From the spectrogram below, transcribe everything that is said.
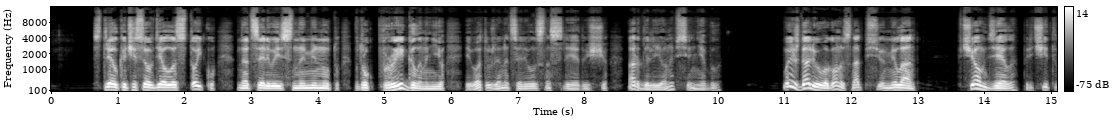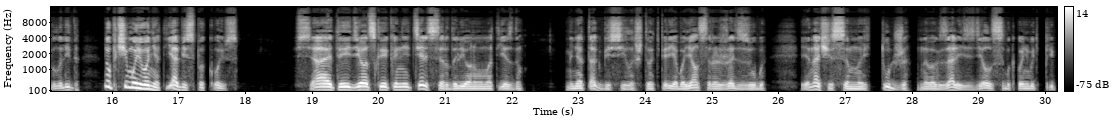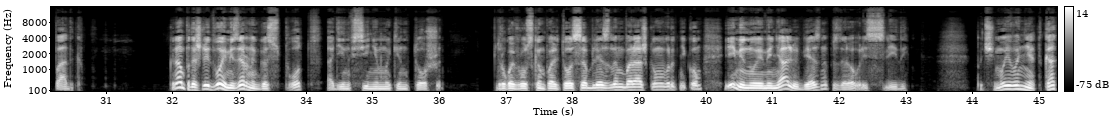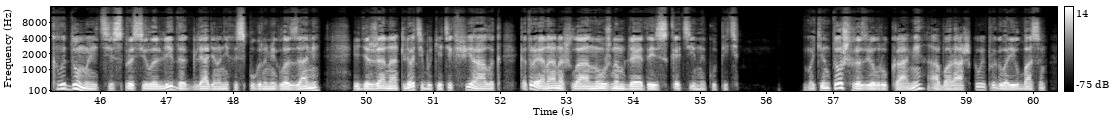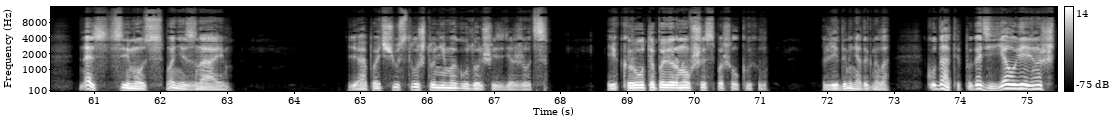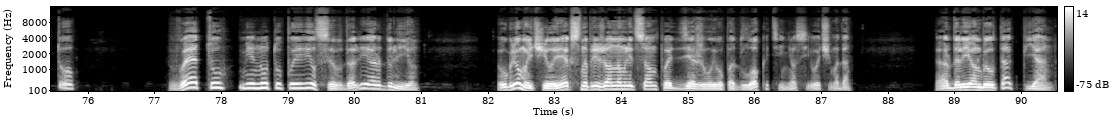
Стрелка часов делала стойку, нацеливаясь на минуту, вдруг прыгала на нее, и вот уже нацеливалась на следующую. Ардельона все не было. Мы ждали у вагона с надписью «Милан». — В чем дело? — причитывала Лида. — Ну, почему его нет? Я беспокоюсь. Вся эта идиотская канитель с Ардельоновым отъездом меня так бесила, что теперь я боялся разжать зубы иначе со мной тут же на вокзале сделался бы какой-нибудь припадок. К нам подошли двое мизерных господ, один в синем макинтоше, другой в русском пальто с облезлым барашковым воротником, и, минуя меня, любезно поздоровались с Лидой. — Почему его нет? Как вы думаете? — спросила Лида, глядя на них испуганными глазами и держа на отлете букетик фиалок, которые она нашла нужным для этой скотины купить. Макинтош развел руками, а Барашковый проговорил басом. — Нестимус, мы не знаем. Я почувствовал, что не могу дольше сдерживаться. и, круто повернувшись, пошел к выходу. Лида меня догнала. — Куда ты? Погоди, я уверена, что... В эту минуту появился вдали Ардельон. Угрюмый человек с напряженным лицом поддерживал его под локоть и нес его чемодан. Ардельон был так пьян,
